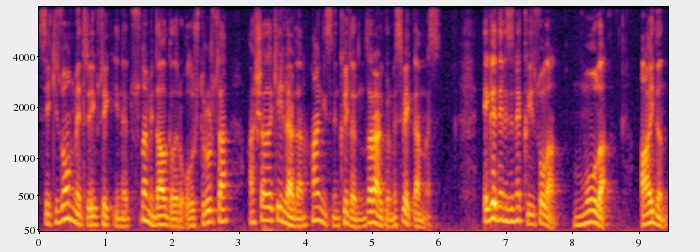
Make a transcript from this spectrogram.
8-10 metre yüksekliğinde tsunami dalgaları oluşturursa aşağıdaki illerden hangisinin kıyılarının zarar görmesi beklenmez. Ege Denizi'ne kıyısı olan Muğla, Aydın,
